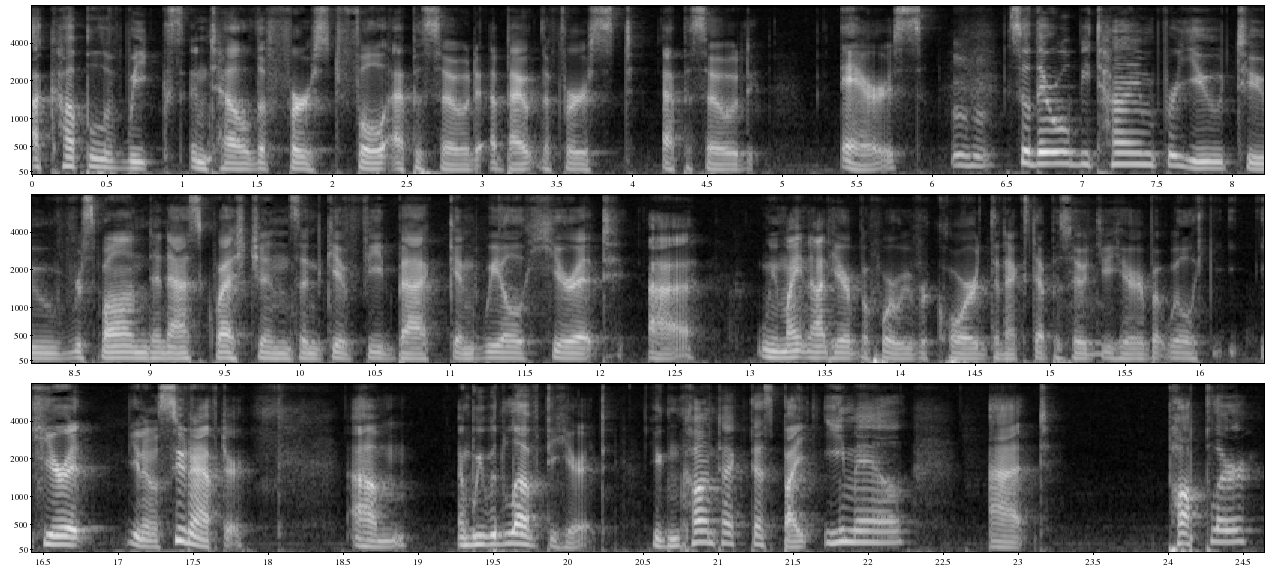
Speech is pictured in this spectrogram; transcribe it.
a couple of weeks until the first full episode about the first episode airs. So there will be time for you to respond and ask questions and give feedback, and we'll hear it. Uh, we might not hear it before we record the next episode you hear, but we'll hear it, you know, soon after. Um, and we would love to hear it. You can contact us by email at Poplar.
